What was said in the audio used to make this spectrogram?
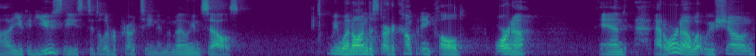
uh, you could use these to deliver protein in mammalian cells. We went on to start a company called Orna, and at Orna, what we've shown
